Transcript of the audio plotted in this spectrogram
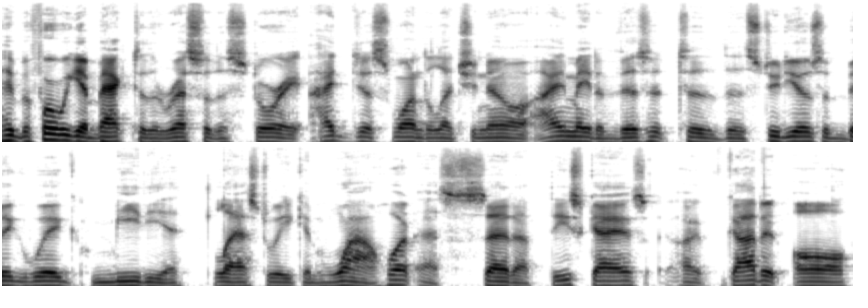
Hey, before we get back to the rest of the story, I just wanted to let you know I made a visit to the studios of Bigwig Media last week, and wow, what a setup! These guys, I've got it all.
